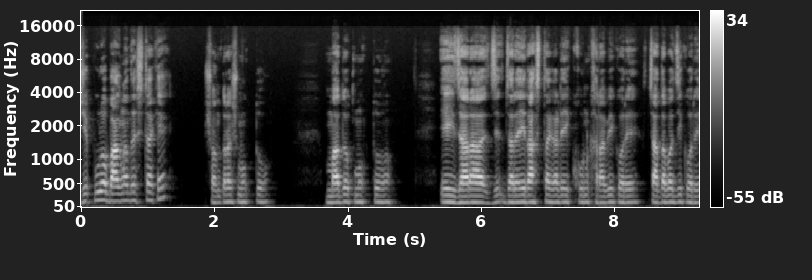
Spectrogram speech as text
যে পুরো বাংলাদেশটাকে সন্ত্রাসমুক্ত, মাদকমুক্ত, এই যারা যারা এই রাস্তাঘাটে খুন খারাপি করে, চাঁদাবাজি করে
